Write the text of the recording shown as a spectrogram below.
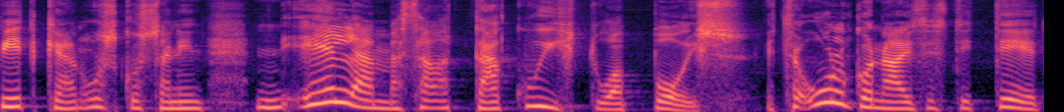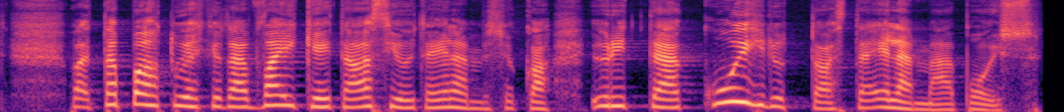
pitkään uskossa, niin, niin elämä saattaa kuihtua pois. Että sä ulkonaisesti teet, tapahtuu ehkä jotain vaikeita asioita elämässä, joka yrittää kuihduttaa sitä elämää pois.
